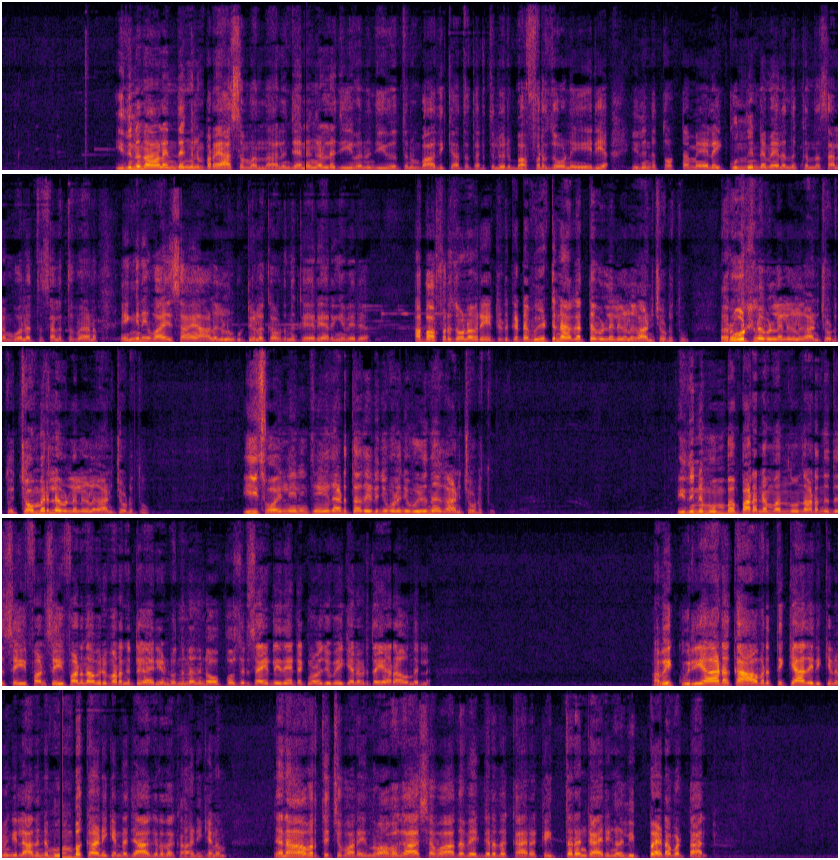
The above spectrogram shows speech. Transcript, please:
ഇതിന് നാളെ എന്തെങ്കിലും പ്രയാസം വന്നാലും ജനങ്ങളുടെ ജീവനും ജീവിതത്തിനും ബാധിക്കാത്ത തരത്തിൽ ഒരു ബഫർ സോൺ ഏരിയ ഇതിന്റെ തൊട്ട മേലെ ഈ കുന്നിന്റെ മേലെ നിൽക്കുന്ന സ്ഥലം പോലത്തെ സ്ഥലത്ത് വേണം. എങ്ങനെ വയസ്സായ ആളുകളും കുട്ടികളൊക്കെ അവിടുന്ന് കയറി ഇറങ്ങി വരിക? ആ ബഫർ സോൺ അവർ ഏറ്റെടുക്കട്ടെ. വീട്ടിനകത്തെ വിള്ളലുകൾ കാണിച്ചു കൊടുത്തു. റോഡിലെ വിള്ളലുകൾ കാണിച്ചു കൊടുത്തു. ചുമരിലെ വിള്ളലുകൾ കാണിച്ചു കൊടുത്തു. ഈ സോയിൽ നെയിലിംഗ് ചെയ്തെടുത്ത് അത് ഇടിഞ്ഞു പൊളിഞ്ഞ് വീഴുന്നത് കാണിച്ചു കൊടുത്തു. ഇതിന് മുമ്പ് പഠനം വന്നു നടന്നത് സേഫാണ്. സേഫാണെന്ന് അവർ പറഞ്ഞിട്ട് കാര്യമുണ്ട്. ഒന്നിനും അതിന്റെ ഓപ്പോസിറ്റ് സൈഡിൽ ഇതേ ടെക്നോളജി ഉപയോഗിക്കാൻ അവർ തയ്യാറാവുന്നില്ല. അപ്പൊ ഈ കുരിയാടൊക്കെ ആവർത്തിക്കാതിരിക്കണമെങ്കിൽ അതിന്റെ മുമ്പ് കാണിക്കേണ്ട ജാഗ്രത കാണിക്കണം. ഞാൻ ആവർത്തിച്ച് പറയുന്നു അവകാശവാദ വ്യഗ്രതക്കാരൊക്കെ ഇത്തരം കാര്യങ്ങളിൽ ഇപ്പൊ ഇടപെട്ടാൽ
